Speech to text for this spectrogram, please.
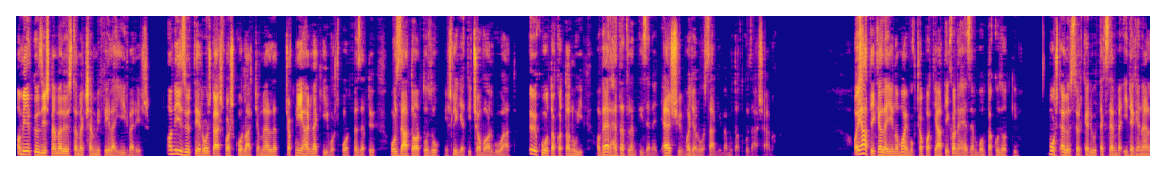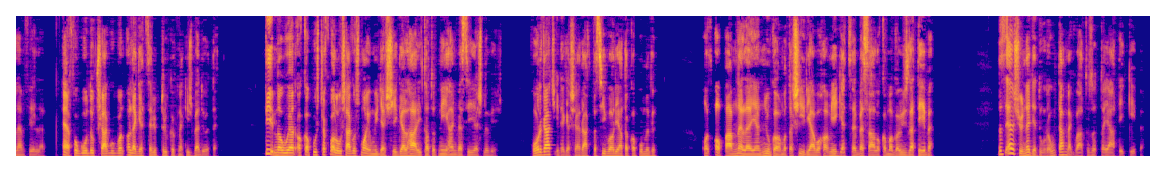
A mérkőzés nem előzte meg semmiféle hírverés. A nézőtér rozsdás vaskorlátja mellett csak néhány meghívott sportvezető, hozzátartozó és ligeti csavargó állt. Ők voltak a tanúi a Verhetetlen 11 első magyarországi bemutatkozásának. A játék elején a majmok csapatjátéka nehezen bontakozott ki. Most először kerültek szembe idegen ellenféllel. Elfogódottságukban a legegyszerűbb trükköknek is bedőltek. Tirnauer a kapus csak valóságos majomügyességgel háríthatott néhány veszélyes lövést. Horgács idegesen rágta szivarját a kapu mögött. Az apám ne lejjen nyugalmat a sírjába, ha még egyszer beszállok a maga üzletébe. De az első negyed óra után megváltozott a játékképe.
